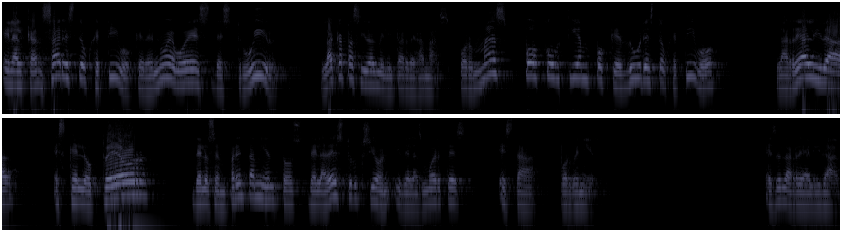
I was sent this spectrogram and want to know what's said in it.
el alcanzar este objetivo, que de nuevo es destruir la capacidad militar de Hamas, por más poco tiempo que dure este objetivo, la realidad es que lo peor de los enfrentamientos, de la destrucción y de las muertes está por venir. Esa es la realidad.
